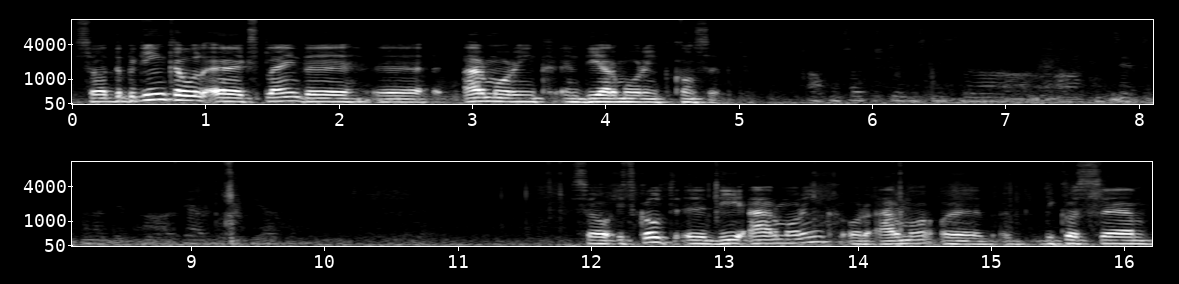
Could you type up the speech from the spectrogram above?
So at the beginning I will uh, explain the uh, armoring and de-armoring concept. So it's called uh, de-armoring or armor uh, because um,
